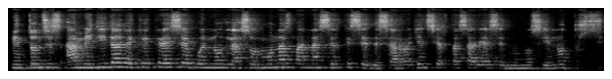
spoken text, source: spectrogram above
Entonces, a medida de que crece, bueno, las hormonas van a hacer que se desarrollen ciertas áreas en unos y en otros.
